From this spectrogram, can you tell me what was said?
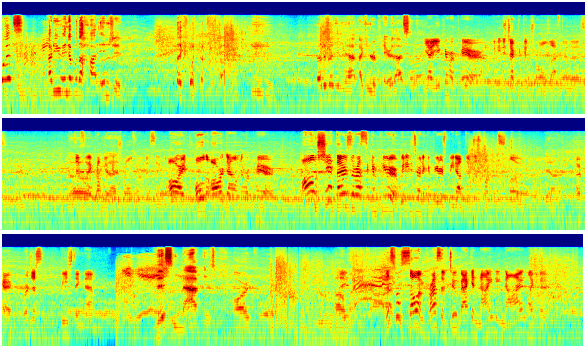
What? How do you end up with a hot engine? Like, what the fuck? How does that even happen? I can repair that somehow? Yeah, you can repair. We need to check the controls after this. Definitely a Oh, couple of controls we're missing. Alright, hold R down to repair. Oh shit, there's the rest of the computer. We need to turn the computer speed up. They're just fucking slow. Yeah. Okay, we're just beasting them. This map is hardcore. Oh These- my god. This was so impressive too back in 99, like the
